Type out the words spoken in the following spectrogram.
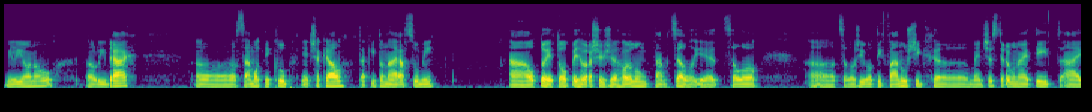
miliónov librách. Samotný klub nečakal takýto náraz sumy. A o to je to opäť horšie, že Hojlung tam chcel, je celo celoživotný fanúšik e, Manchester United aj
